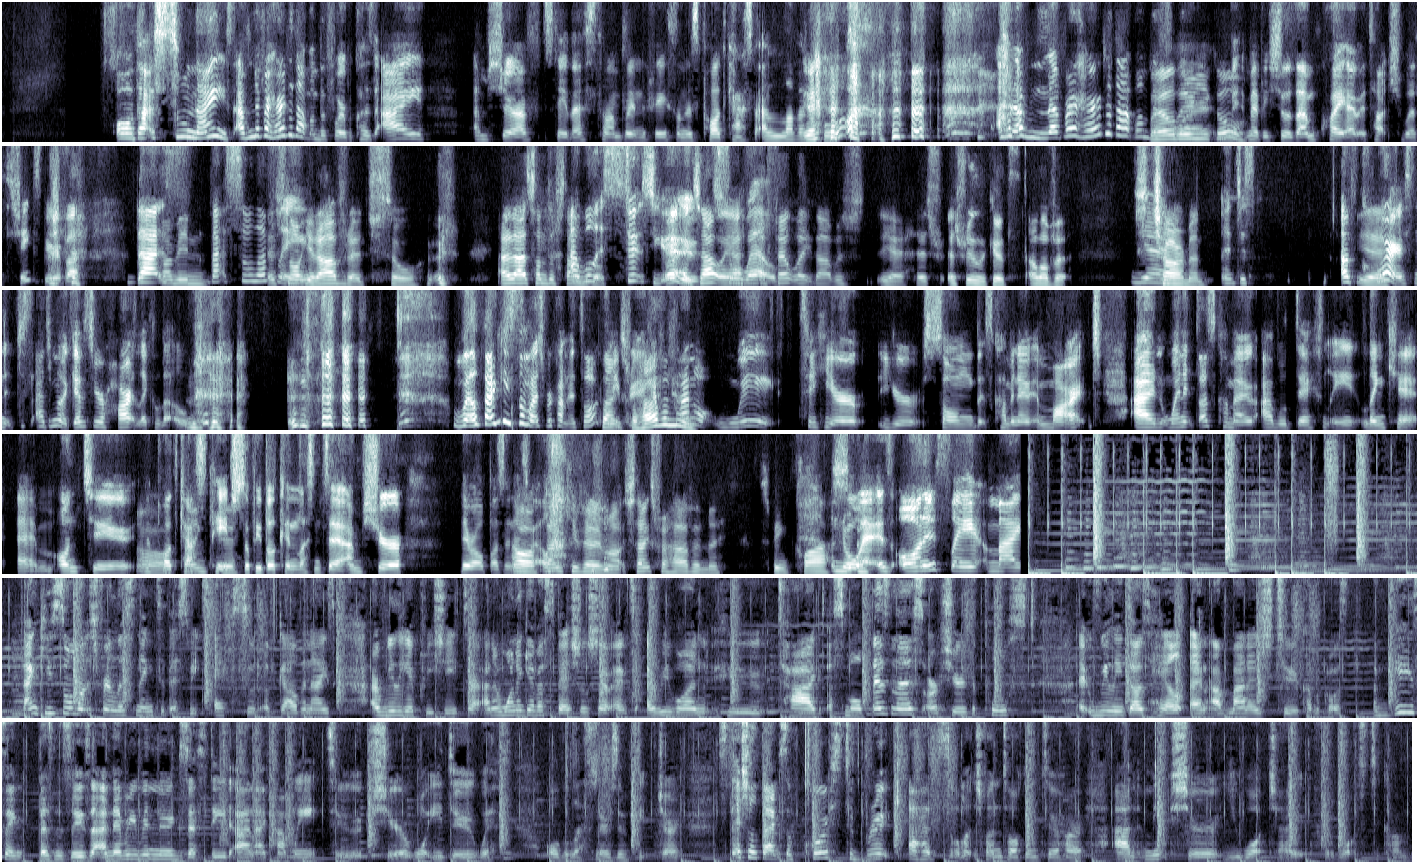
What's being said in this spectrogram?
Oh, that's so nice. I've never heard of that one before because I I'm sure I've said this till I'm blue in the face on this podcast, but I love a quote. and I've never heard of that one before. Well, there you go. Maybe shows I'm quite out of touch with Shakespeare, but that's I mean, that's so lovely. It's not your average, so and that's understandable. Ah, well, it suits you Yeah, exactly. so I, well. I felt like that was yeah, it's it's really good. I love it. It's Yeah. charming. It just, of Yeah. course, and it just I don't know, it gives your heart like a little. well, thank you so much for coming to talk Thanks to for me. Brooke. having I me. cannot wait to hear your song that's coming out in March. And when it does come out, I will definitely link it um onto the Oh, podcast page you. so people can listen to it. I'm sure they're all buzzing oh, as well. thank you very much. Thanks for having me. It's been class. No, it is honestly my. You so much for listening to this week's episode of Galvanize. I really appreciate it, and I want to give a special shout out to everyone who tagged a small business or shared the post. It really does help, and I've managed to come across amazing businesses that I never even knew existed, and I can't wait to share what you do with all the listeners in future. Special thanks, of course, to Brooke. I had so much fun talking to her, and make sure you watch out for what's to come.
